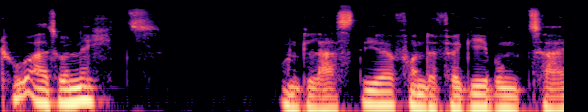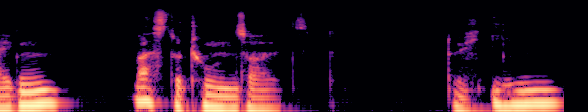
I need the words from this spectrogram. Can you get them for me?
Tu also nichts, und lass dir von der Vergebung zeigen, was du tun sollst. Durch ihn,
